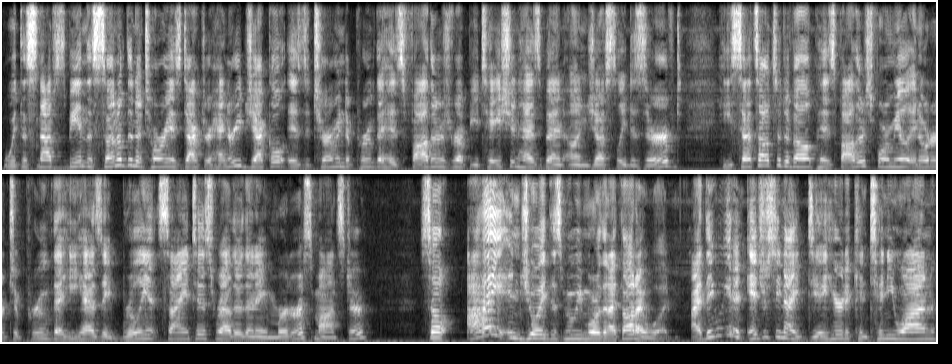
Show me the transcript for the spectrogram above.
with the synopsis being the son of the notorious Dr. Henry Jekyll is determined to prove that his father's reputation has been unjustly deserved. He sets out to develop his father's formula in order to prove that he has a brilliant scientist rather than a murderous monster. So I enjoyed this movie more than I thought I would. I think we get an interesting idea here to continue on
